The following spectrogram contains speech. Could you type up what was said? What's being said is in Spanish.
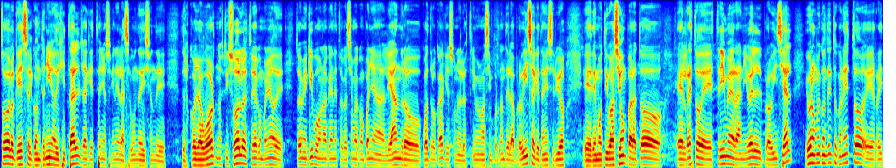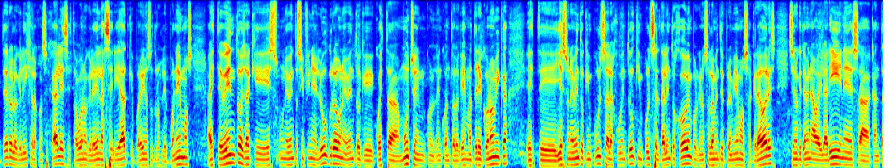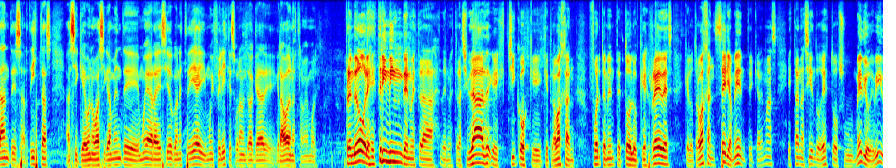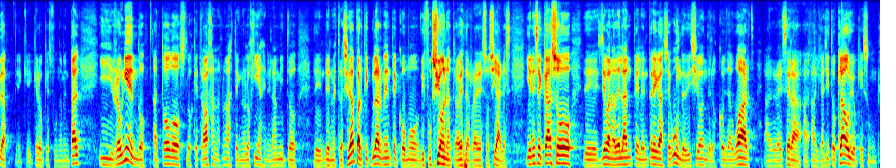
todo lo que es el contenido digital, ya que este año se viene la segunda edición de, los Koya Awards. No estoy solo, estoy acompañado de todo mi equipo. Bueno, acá en esta ocasión me acompaña Leandro 4K, que es uno de los streamers más importantes de la provincia, que también sirvió eh, de motivación para todo el resto de streamers a nivel provincial. Y bueno, muy contento con esto. Eh, reitero lo que le dije a los concejales, está bueno que le den la seriedad que por ahí nosotros le ponemos a este evento, ya que es un evento sin fines de lucro, un evento que cuesta mucho en, cuanto a lo que es materia económica, este, y es un evento que impulsa la juventud que impulsa el talento joven, porque no solamente premiamos a creadores, sino que también a bailarines, a cantantes, a artistas, así que bueno, básicamente muy agradecido con este día y muy feliz que seguramente va a quedar eh, grabado en nuestra memoria emprendedores, streaming de nuestra, de nuestra ciudad, eh, chicos que, trabajan fuertemente todo lo que es redes, que lo trabajan seriamente, que además están haciendo de esto su medio de vida, eh, que creo que es fundamental, y reuniendo a todos los que trabajan las nuevas tecnologías en el ámbito de, nuestra ciudad, particularmente como difusión a través de redes sociales. Y en ese caso eh, llevan adelante la entrega segunda edición de los Koya Awards, agradecer al gallito Claudio, que es un,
